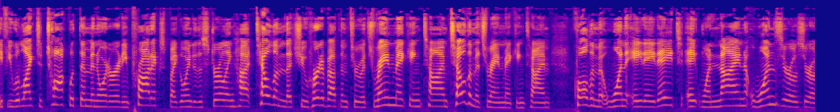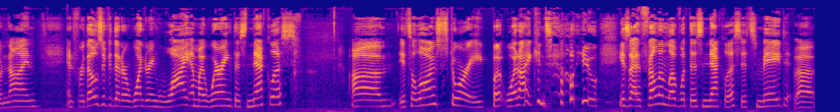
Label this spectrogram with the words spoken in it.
If you would like to talk with them and order any products by going to the Sterling Hut, tell them that you heard about them through its rainmaking time. Tell them it's rainmaking time. Call them at 1 888 819 1009. And for those of you that are wondering, why am I wearing this necklace? Um, it's a long story, but what I can tell you is I fell in love with this necklace. It's made. Uh,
